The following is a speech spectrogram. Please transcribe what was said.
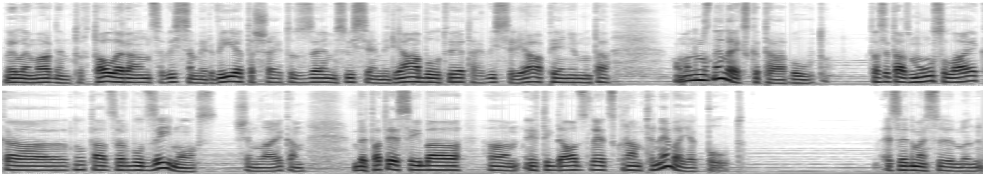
lieliem vārdiem, tur tolerance, visam ir vieta šeit uz zemes, visiem ir jābūt vietai, viss ir jāpieņem un tā. Un man nemaz neliekas, ka tā būtu tas ir tāds mūsu laika, nu, tāds varbūt zīmoks šim laikam. Bet patiesībā um, ir tik daudz lietas, kurām te nevajag būt. Es iedomājos, man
